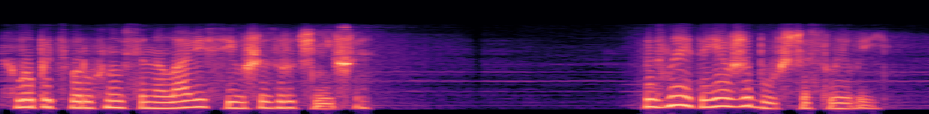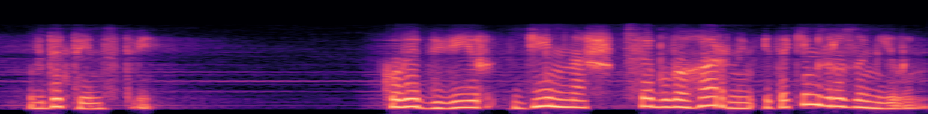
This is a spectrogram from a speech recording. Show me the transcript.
Хлопець ворухнувся на лаві, сівши зручніше. Ви знаєте, я вже був щасливий в дитинстві. Коли двір, дім наш, все було гарним і таким зрозумілим.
